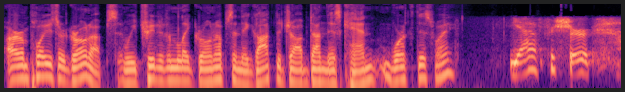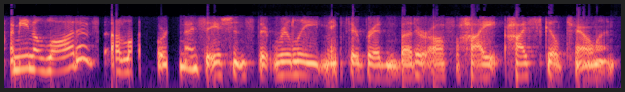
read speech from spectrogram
Our employees are grown-ups and we treated them like grown-ups and they got the job done. This can work this way? Yeah for sure. I mean a lot of a lot of organizations that really make their bread and butter off of high high skilled talent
